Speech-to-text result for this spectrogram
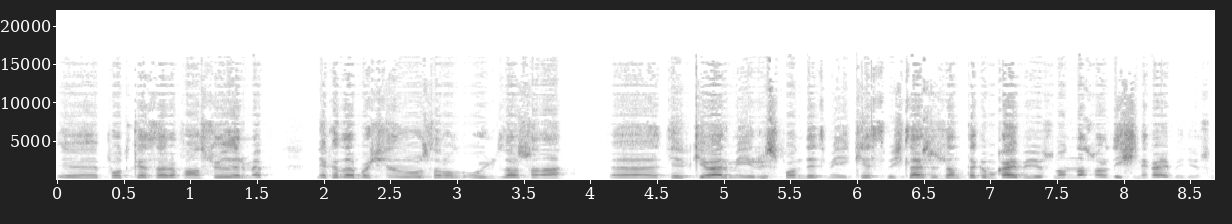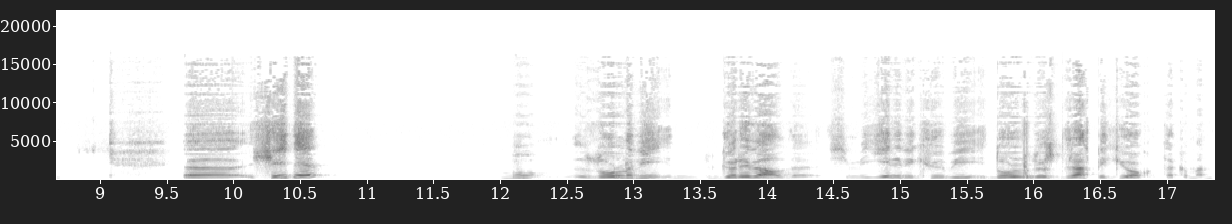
e, podcastlarda falan söylerim hep. Ne kadar başarılı olursan ol, oyuncular sana e, tepki vermeyi, respond etmeyi kesmişlerse sen takımı kaybediyorsun. Ondan sonra da işini kaybediyorsun. E, şey de bu zorlu bir görevi aldı. Şimdi yeni bir QB, doğru dürüst draft pick'i yok takımın.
